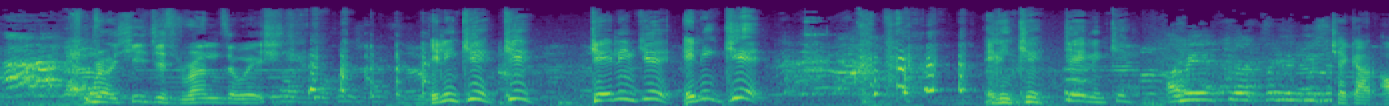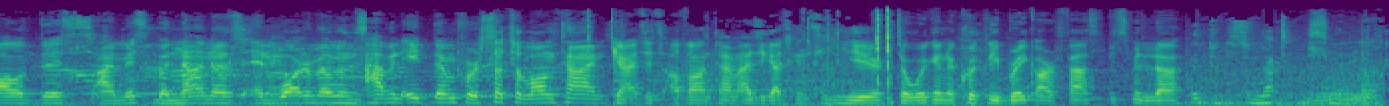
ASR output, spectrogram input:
Bro, she just runs away. She- Eileen, ke? Ke? Ke, Eileen, ke? Eileen, ke? Eileen, ke? Ke, Eileen, ke? I mean, like, freaking decent. Check out all of this. I miss bananas and watermelons. I haven't ate them for such a long time. Guys, it's Adhan time as you guys can see here. So we're gonna quickly break our fast. Bismillah. Bismillah.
